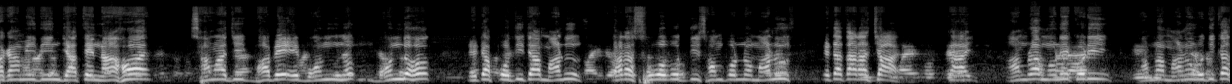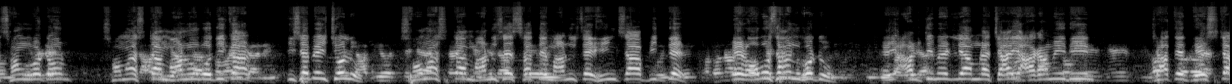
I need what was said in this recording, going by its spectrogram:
আগামী দিন যাতে না হয়, সামাজিকভাবে এ বন্ধ বন্ধ হোক, এটা প্রতিটা মানুষ যারা শুভবুদ্ধি সম্পন্ন মানুষ, এটা তারা চায়। তাই আমরা মনে করি, আমরা মানবাধিকার সংগঠন সমাজটা মানব অধিকার হিসেবেই চলুক, সমাজটা মানুষের সাথে মানুষের হিংসা, বিদ্বেষ এর অবসান ঘটুক। এই আলটিমেটলি আমরা চাই আগামী দিন যাতে দেশটা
